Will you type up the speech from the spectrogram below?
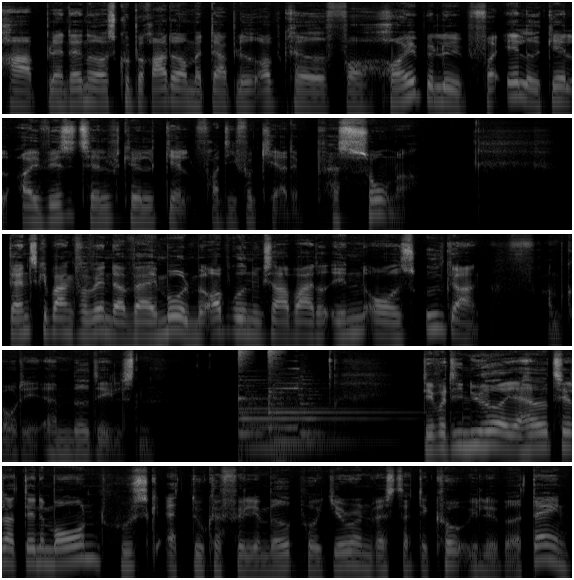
har blandt andet også kunne berette om, at der er blevet opkrævet for høje beløb for ældet gæld og i visse tilfælde gæld fra de forkerte personer. Danske Bank forventer at være i mål med oprydningsarbejdet inden årets udgang, fremgår det af meddelelsen. Det var de nyheder, jeg havde til dig denne morgen. Husk, at du kan følge med på euroinvestor.dk i løbet af dagen.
